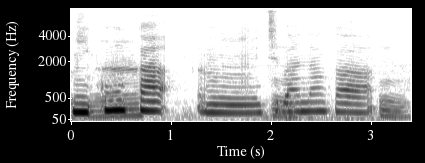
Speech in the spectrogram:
未婚化、うん、一番なんか、うん。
